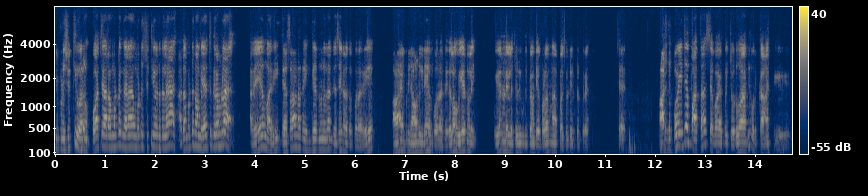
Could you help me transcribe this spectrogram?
இப்படி சுத்தி வரும். கோச்சாரம் மட்டும் கிரகம் மட்டும் சுத்தி வருதுல? அதை மட்டும் நம்ம ஏத்துக்கிறோம்ல? அதே மாதிரி தசானதை இங்க இருந்து தான் திசை நடத்த போறாரு. ஆனா இப்படி நவனுக்கிட்டே போறாரு. இதெல்லாம் உயர்நிலை. உயர்நிலையில சொல்லிக் கொடுக்க வேண்டிய பலன் நான் இப்ப சொல்லிட்டு இருக்கிறேன். சரி. அடுத்து போயிட்டு பார்த்தா செவ்வாய் போய் தொடுவார்னு ஒரு கணக்கு.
